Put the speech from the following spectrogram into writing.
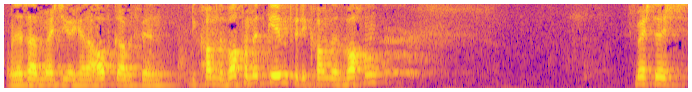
Und deshalb möchte ich euch eine Aufgabe für die kommende Woche mitgeben, für die kommenden Wochen. Ich möchte euch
